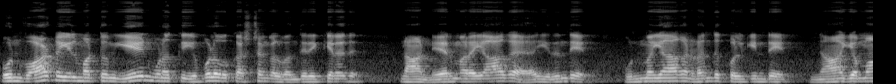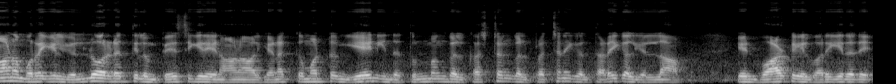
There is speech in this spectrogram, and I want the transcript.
உன் வாழ்க்கையில் மட்டும் ஏன் உனக்கு இவ்வளவு கஷ்டங்கள் வந்திருக்கிறது? நான் நேர்மறையாக இருந்தேன். உண்மையாக நடந்து கொள்கின்றேன். நியாயமான முறையில் எல்லோரிடத்திலும் பேசுகிறேன். ஆனால் எனக்கு மட்டும் ஏன் இந்த துன்பங்கள் கஷ்டங்கள் பிரச்சனைகள் தடைகள் எல்லாம் என் வாழ்க்கையில் வருகிறதே?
